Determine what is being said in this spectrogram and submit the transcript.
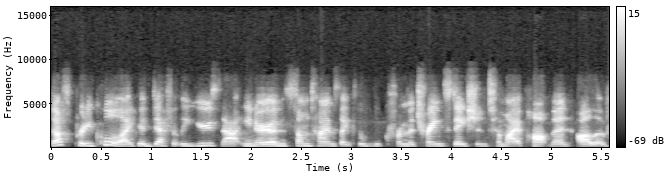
that's pretty cool. I could definitely use that, you know. And sometimes like the walk from the train station to my apartment, I'll have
